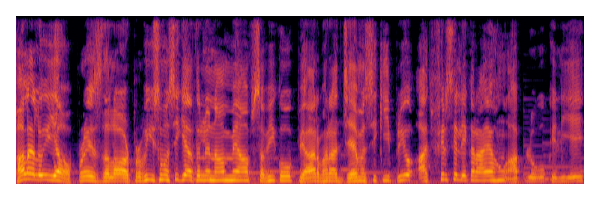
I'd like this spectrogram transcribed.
हालेलुया प्रेज द लॉर्ड प्रभु यीशु मसीह के अतुल्य नाम में आप सभी को प्यार भरा जय मसीह की। प्रियो, आज फिर से लेकर आया हूँ आप लोगों के लिए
